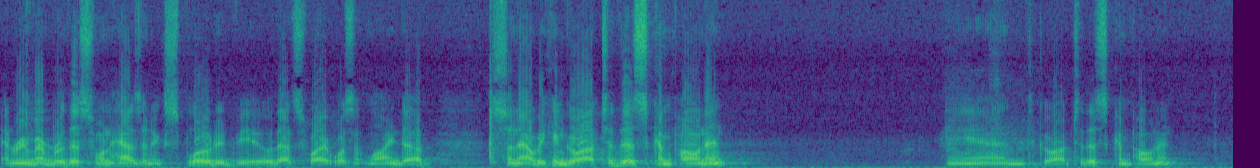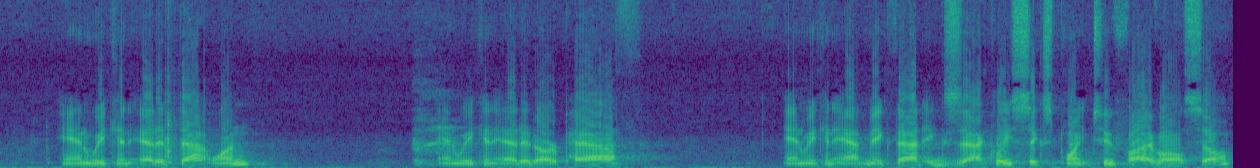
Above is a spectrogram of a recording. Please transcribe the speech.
And remember, this one has an exploded view. That's why it wasn't lined up. So now we can go out to this component and go out to this component. And we can edit that one. And we can edit our path. And we can make that exactly 6.25 also.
